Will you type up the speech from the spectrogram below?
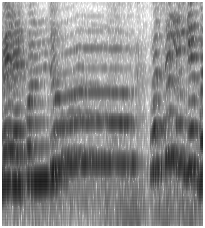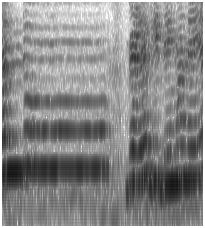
ಬೆಳಕೊಂದು ಹೊಸಲಿಗೆ ಬಂದು ಬೆಳಗಿದೆ ಮನೆಯ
